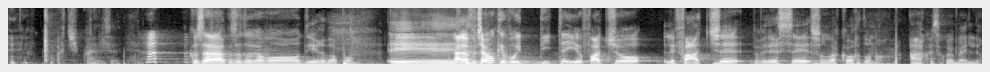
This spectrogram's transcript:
Cosa, cosa dovevamo dire dopo? E... Allora, facciamo che voi dite, io faccio le facce per vedere se sono d'accordo o no. Ah, questo qua è bello.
